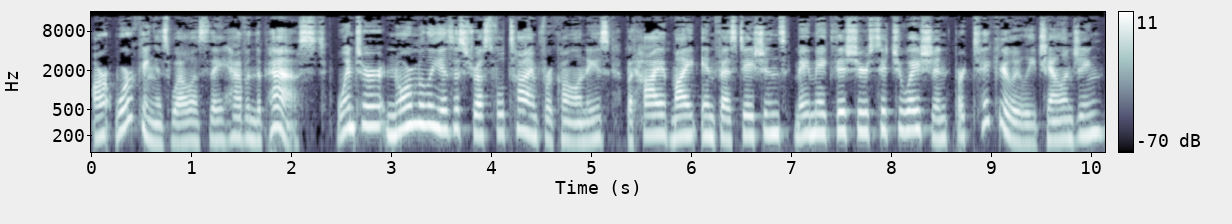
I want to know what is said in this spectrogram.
aren't working as well as they have in the past. Winter normally is a stressful time for colonies, but high mite infestations may make this year's situation particularly challenging,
